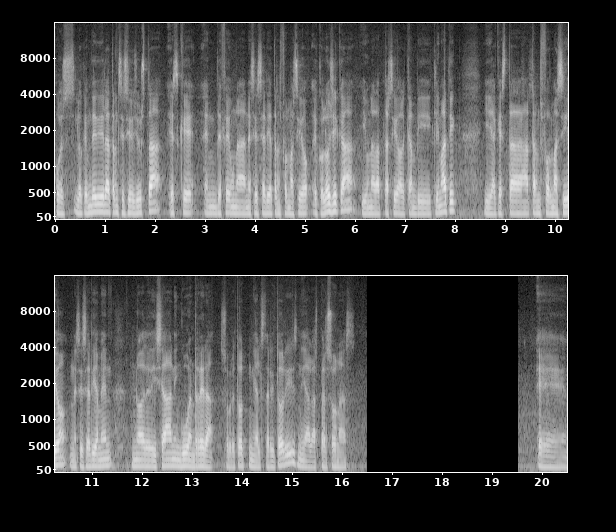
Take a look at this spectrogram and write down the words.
Pues el que hem de dir de la transició justa és que hem de fer una necessària transformació ecològica i una adaptació al canvi climàtic i aquesta transformació necessàriament no ha de deixar ningú enrere, sobretot ni als territoris ni a les persones. Eh,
